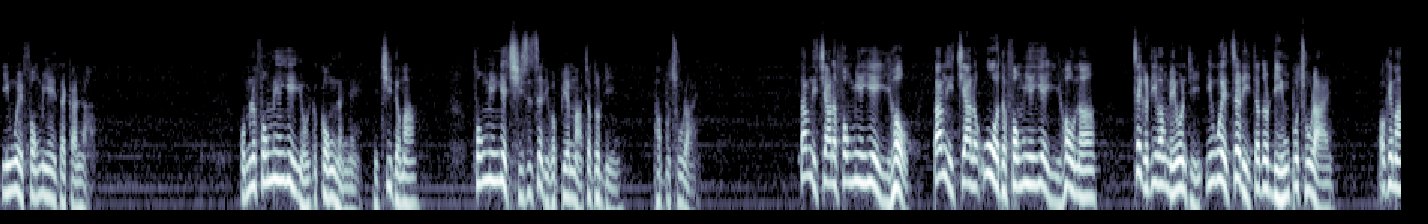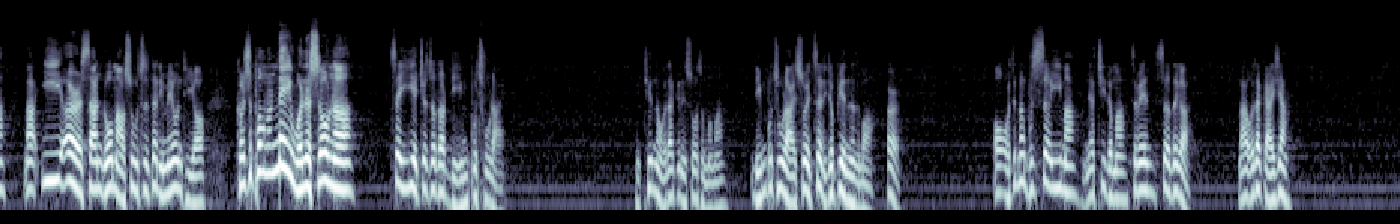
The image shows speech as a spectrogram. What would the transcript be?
因为封面页在干扰。我们的封面页有一个功能呢，你记得吗？封面页其实这里有个编码叫做零，它不出来。当你加了封面页以后，当你加了 Word 封面页以后呢？这个地方没问题，因为这里叫做零不出来，OK 吗？那一二三罗马数字这里没问题哦。可是碰到内文的时候呢，这一页就叫做零不出来。你听懂我在跟你说什么吗？零不出来，所以这里就变成什么二？哦，我这边不是设一吗？你要记得吗？这边设这个，来，我再改一下，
